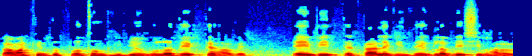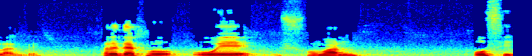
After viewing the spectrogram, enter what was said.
তো আমার কিন্তু প্রথম ভিডিওগুলো দেখতে হবে এই বৃত্তের তাহলে কিন্তু এগুলো বেশি ভালো লাগবে। তাহলে দেখো ও এ সমান ওসি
